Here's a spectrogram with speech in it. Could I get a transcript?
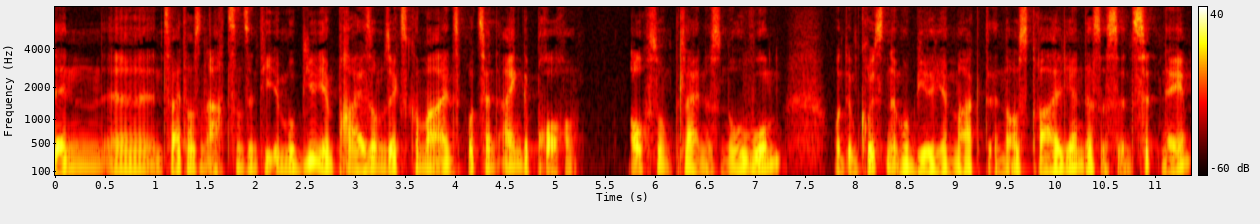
Denn äh, in 2018 sind die Immobilienpreise um 6,1 Prozent eingebrochen auch so ein kleines Novum. Und im größten Immobilienmarkt in Australien, das ist in Sydney,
